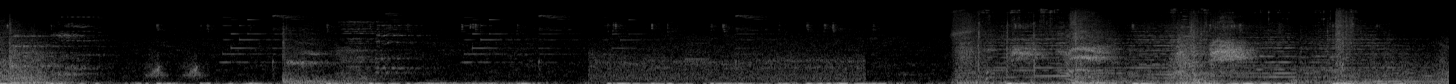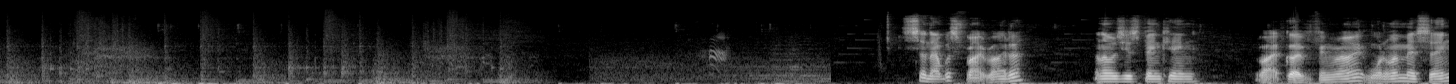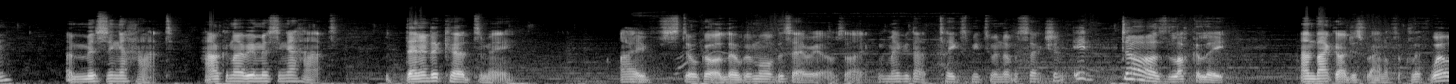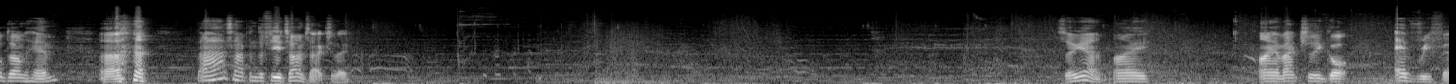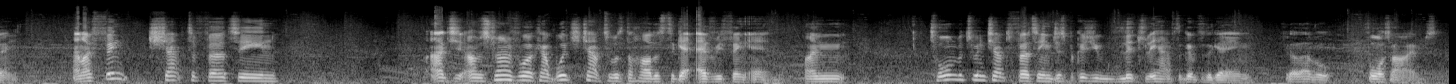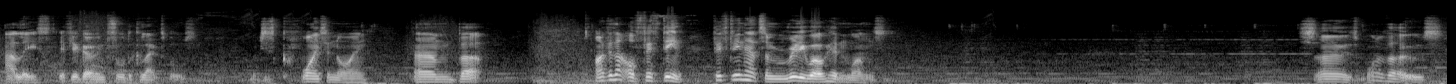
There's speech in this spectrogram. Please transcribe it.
So that was Fright Rider. And I was just thinking, right, I've got everything right. What am I missing? I'm missing a hat. How can I be missing a hat? But then it occurred to me, I've still got a little bit more of this area. I was like, maybe that takes me to another section. It does, luckily. And that guy just ran off the cliff. Well done, him. Uh, that has happened a few times, actually. So yeah, I I have actually got everything. And I think chapter 13 actually I was trying to work out which chapter was the hardest to get everything in. I'm torn between chapter 13 just because you literally have to go for the game for the level four times at least if you're going for the collectibles which is quite annoying um, but either that or 15 15 had some really well hidden ones So it's one of those.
